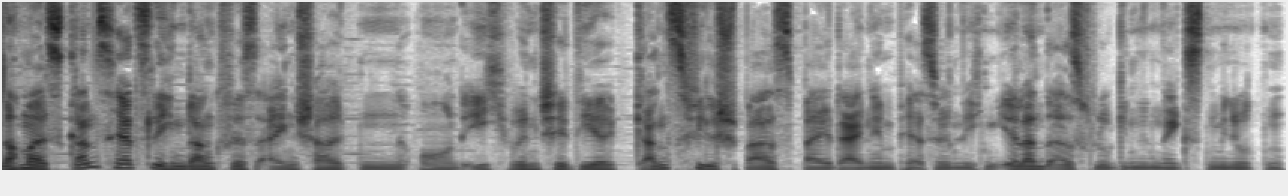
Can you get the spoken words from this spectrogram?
Nochmals ganz herzlichen Dank fürs Einschalten und ich wünsche dir ganz viel Spaß bei deinem persönlichen Irlandausflug in den nächsten Minuten.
